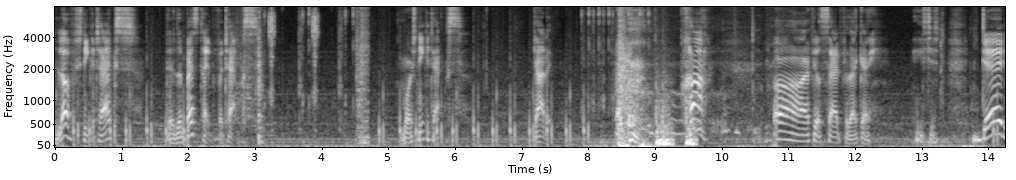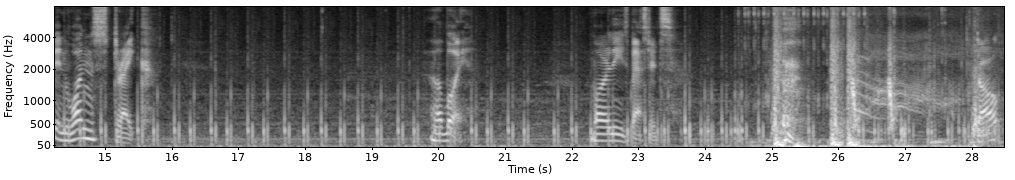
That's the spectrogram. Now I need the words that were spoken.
I love sneak attacks. They're the best type of attacks. More sneak attacks. Got it. ha! Oh, I feel sad for that guy. He's just dead in one strike. Oh boy. More of these bastards. Don't.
